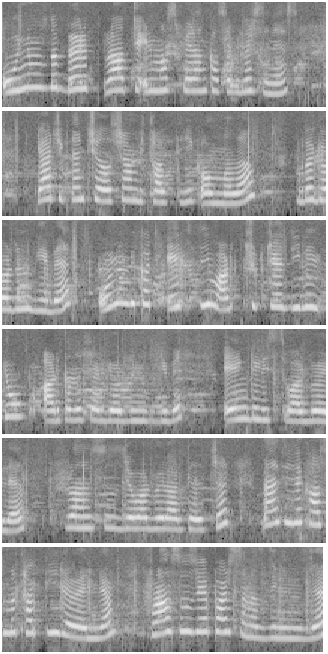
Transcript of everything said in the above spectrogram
oyunumuzda böyle rahatça elmas falan kasabilirsiniz. Gerçekten çalışan bir taktik olmalı. Burada gördüğünüz gibi oyunun birkaç eksiği var. Türkçe dili yok arkadaşlar gördüğünüz gibi. İngiliz var böyle. Fransızca var böyle arkadaşlar. Ben size kasma taktiği de vereceğim. Fransızca yaparsanız dilinize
